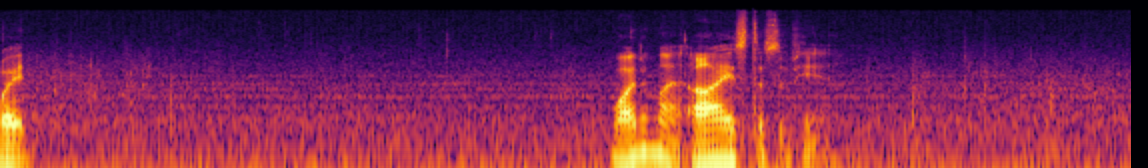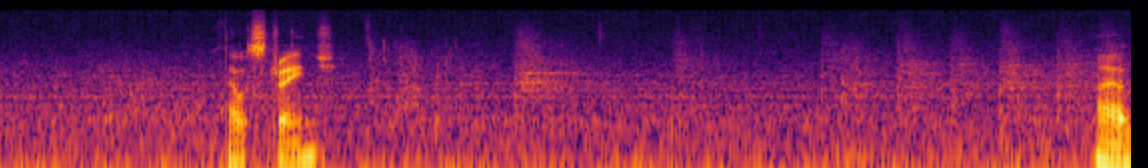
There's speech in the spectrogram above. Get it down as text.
Wait. Why did my eyes disappear? That was strange. I have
